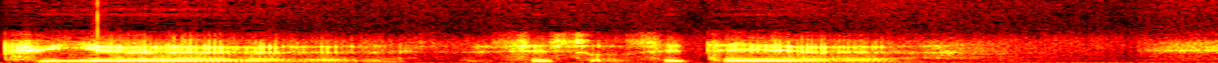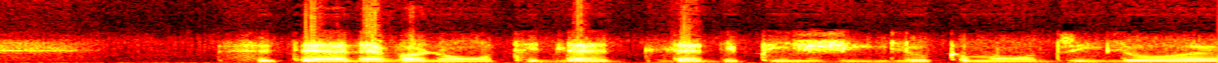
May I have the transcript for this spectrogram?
Puis, euh, c'est ça, c'était c'était à la volonté de la, de la DPJ, là, comme on dit, là.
